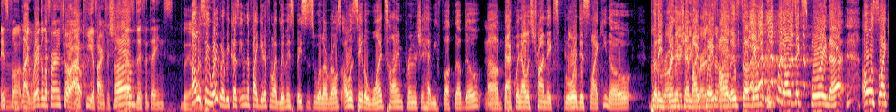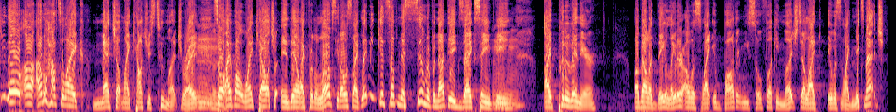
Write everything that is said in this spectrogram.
It's fun. Like regular furniture or Uh, IKEA furniture. She um, does different things. I would say regular because even if I get it from like living spaces or whatever else, I would say the one time furniture had me fucked up though. Uh, back when I was trying to explore this, like you know, putting grown man furniture in my place, furniture all this stuff. Yeah, when I was exploring that, I was like, you know, uh, I don't have to like match up my couches too much, right? So I bought one couch, and then like for the love seat, I was like, let me get something that's similar but not the exact same thing. I put it in there about a day later, I was like, it bothered me so fucking much that like it was like mixed match.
